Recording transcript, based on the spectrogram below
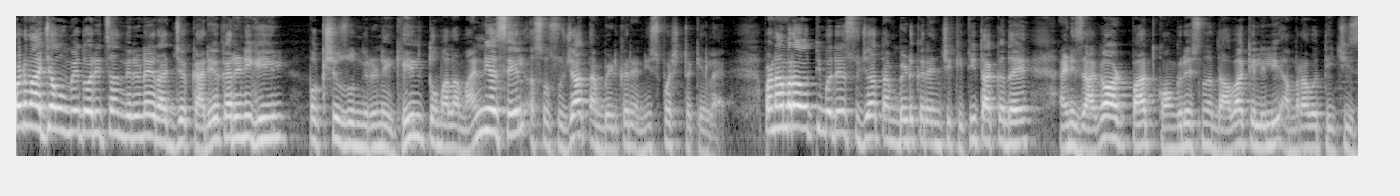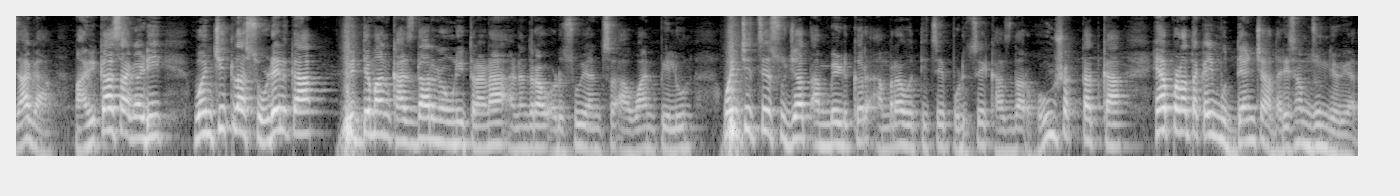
पण माझ्या उमेदवारीचा निर्णय राज्य कार्यकारिणी घेईल. पक्ष जो निर्णय घेईल तो मला मान्य असेल असं सुजात आंबेडकर यांनी स्पष्ट केलं आहे पण अमरावतीमध्ये सुजात आंबेडकर यांची किती ताकद आहे आणि जागा वाटपात काँग्रेसनं दावा केलेली अमरावतीची जागा महाविकास आघाडी वंचितला सोडेल का? विद्यमान खासदार नवनीत राणा आनंदराव अडसू यांचं आव्हान पेलून वंचितचे सुजात आंबेडकर अमरावतीचे पुढचे खासदार होऊ शकतात का? हे आपण आता काही मुद्द्यांच्या आधारे समजून घेऊयात.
